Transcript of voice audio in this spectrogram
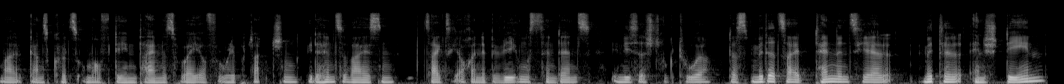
mal ganz kurz, um auf den Timeless Way of Reproduction wieder hinzuweisen, zeigt sich auch eine Bewegungstendenz in dieser Struktur, dass mit der Zeit tendenziell Mittel entstehen,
